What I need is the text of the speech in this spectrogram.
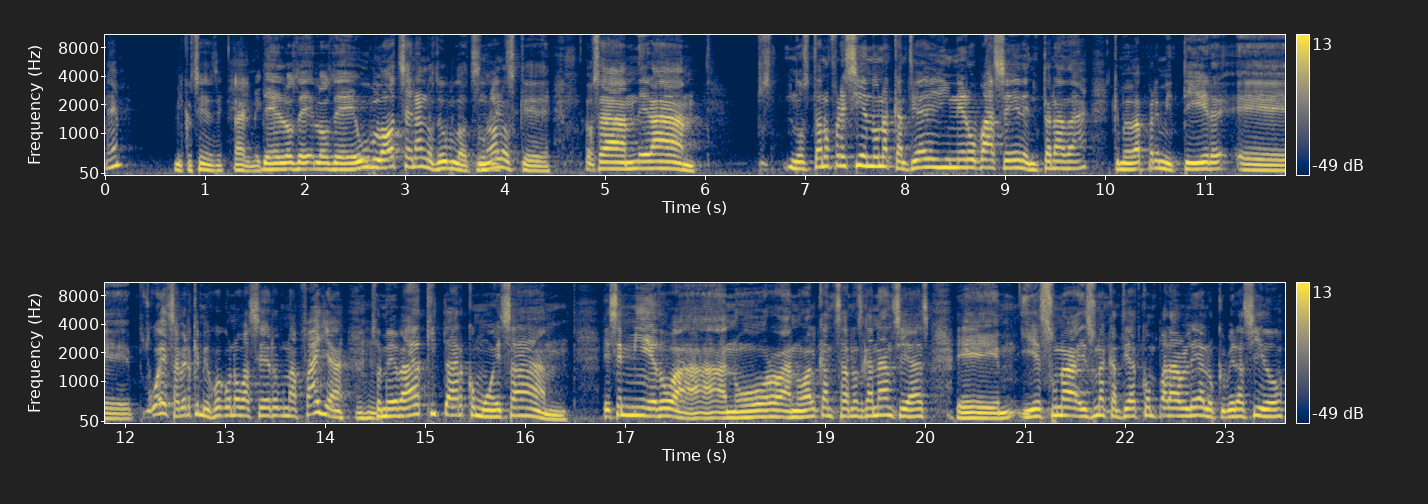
¿eh? Micro, sí, sí. Ah. De los de los de Ublots eran los de Ublots, ¿no? Los que, o sea, era pues, nos están ofreciendo una cantidad de dinero base de entrada que me va a permitir, eh, pues, güey, saber que mi juego no va a ser una falla. O sea, me va a quitar como esa, ese miedo a, a no, a no alcanzar las ganancias. eh, y es una, es una cantidad comparable a lo que hubiera sido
